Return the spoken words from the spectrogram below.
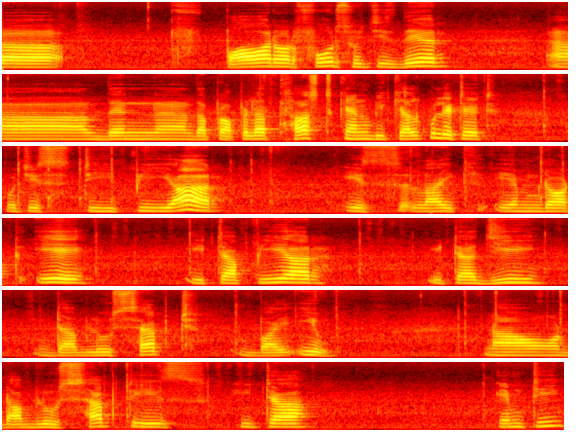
uh, power or force which is there uh, then uh, the propeller thrust can be calculated which is T P R is like m dot A eta P R eta G W shaft by U. Now, W shaft is eta mt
